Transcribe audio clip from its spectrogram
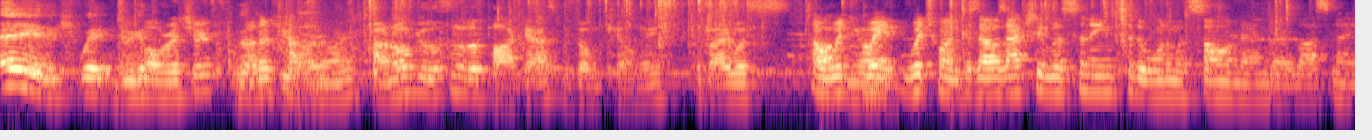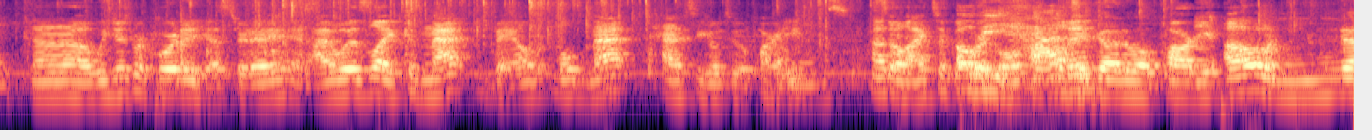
Hey, the, wait, do we get? Oh, Richard. we Another the keyboard. Pelennor. I don't know if you listen to the podcast, but don't kill me because I was. Oh, which, talking on- wait, which one? Because I was actually listening to the one with Solomon Vanguard last night. No, no, no. We just recorded it yesterday, and I was like, because Matt bailed. Well, Matt had to go to a party, oh, Romans. so I took over. Oh, over he Gold had to go to a party. Oh no!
